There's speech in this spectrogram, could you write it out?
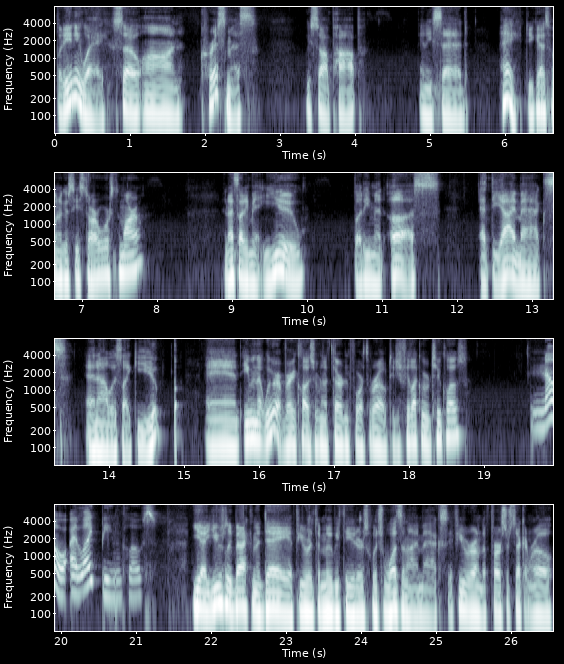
But anyway, so on Christmas, we saw Pop, and he said, "Hey, do you guys want to go see Star Wars tomorrow?" And I thought he meant you, but he meant us at the IMAX, and I was like, "Yep." And even though we were very close, we were in the third and fourth row. Did you feel like we were too close? No, I like being close. Yeah, usually back in the day, if you were at the movie theaters, which was an IMAX, if you were on the first or second row,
